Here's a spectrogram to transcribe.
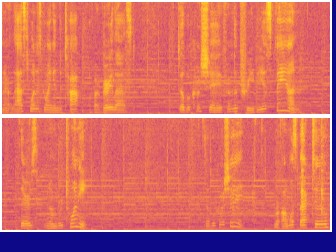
and our last one is going in the top of our very last double crochet from the previous fan. There's number 20. Double crochet. We're almost back to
